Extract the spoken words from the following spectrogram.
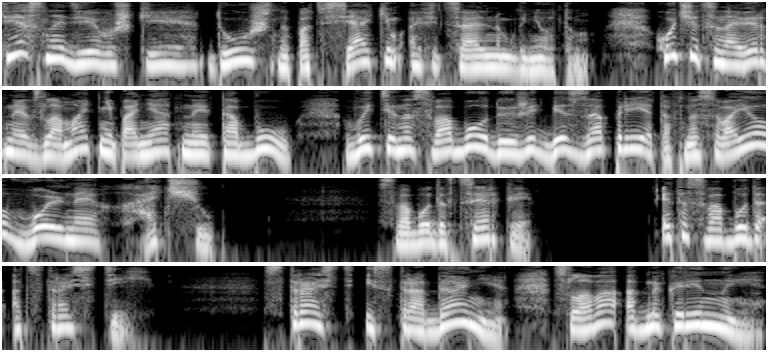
Тесно девушке, душно под всяким официальным гнетом. Хочется, наверное, взломать непонятные табу, выйти на свободу и жить без запретов на свое вольное «хочу». Свобода в церкви — это свобода от страстей. Страсть и страдание — слова однокоренные.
